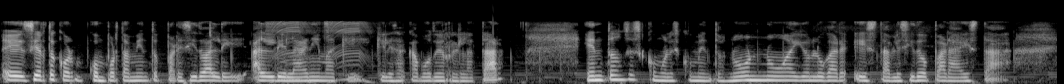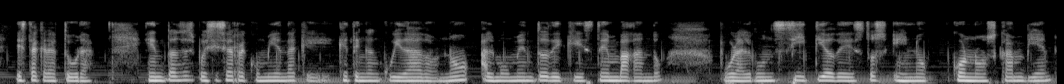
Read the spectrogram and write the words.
eh, cierto comportamiento parecido al de, al del ánima que, que, les acabo de relatar. Entonces, como les comento, no, no hay un lugar establecido para esta, esta criatura. Entonces, pues sí se recomienda que, que, tengan cuidado, ¿no? Al momento de que estén vagando por algún sitio de estos y no conozcan bien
